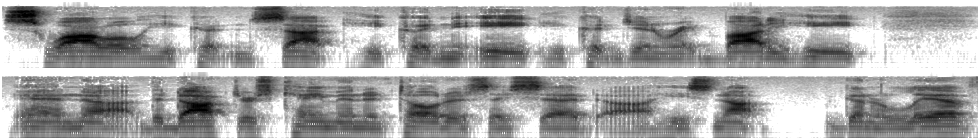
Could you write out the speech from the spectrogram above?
swallow. He couldn't suck. He couldn't eat. He couldn't generate body heat. And uh, the doctors came in and told us, they said, uh, he's not going to live,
